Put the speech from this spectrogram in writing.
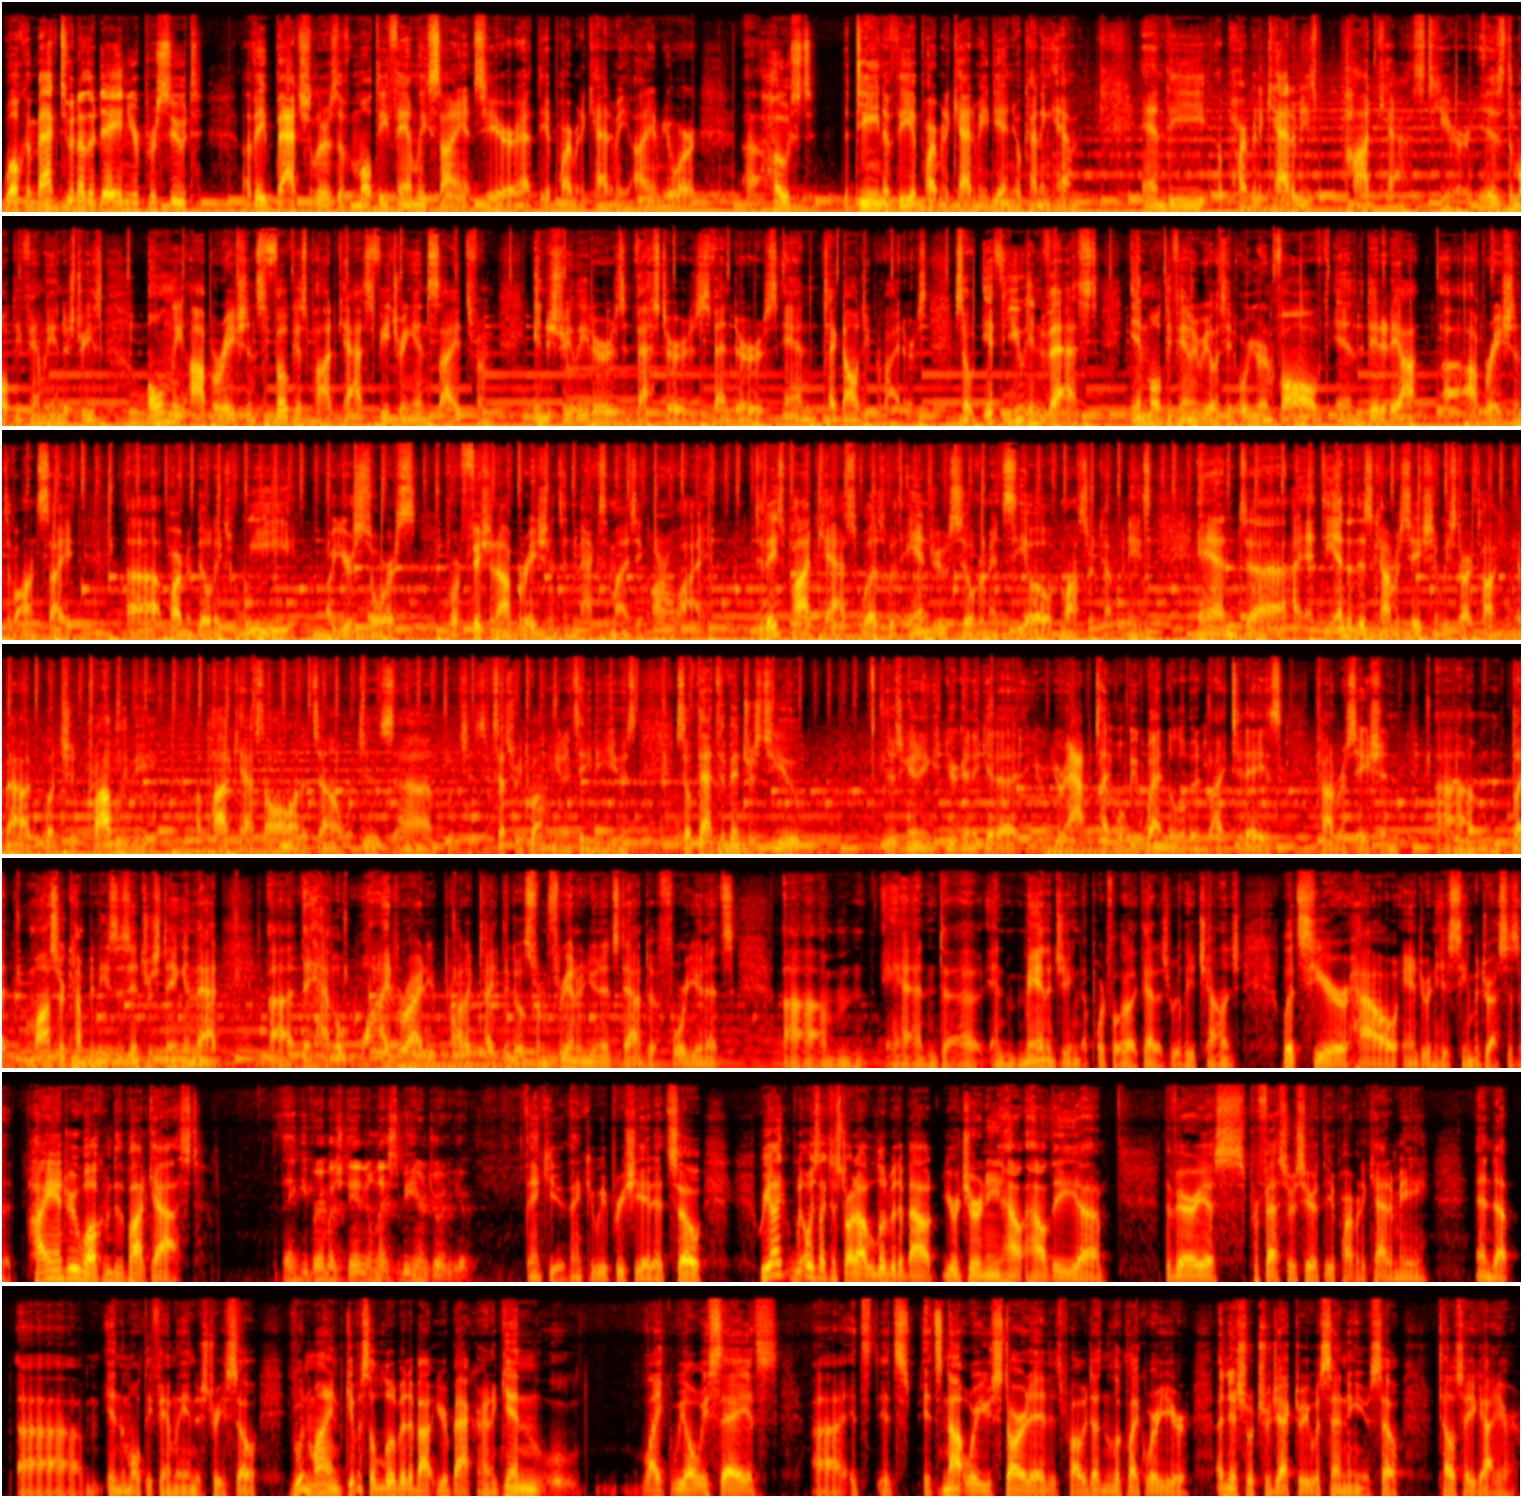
Welcome back to another day in your pursuit of a bachelor's of multifamily science here at the Apartment Academy. I am your uh, host, the Dean of the Apartment Academy, Daniel Cunningham. And the Apartment Academy's podcast here is the multifamily industry's only operations focused podcast featuring insights from industry leaders, investors, vendors, and technology providers. So if you invest in multifamily real estate or you're involved in the day to day operations of on site uh, apartment buildings, we are your source for efficient operations and maximizing ROI. Today's podcast was with Andrew Silverman, COO of Mosser Companies. And uh, at the end of this conversation, we start talking about what should probably be a podcast all on its own, which is uh, which is accessory dwelling units (ADUs). So if that's of interest to you, there's gonna, you're going to get a your, your, appetite will be whet a little bit by today's conversation. Um, but Mosser Companies is interesting in that uh, they have a wide variety of product type that goes from 300 units down to four units. Um, and uh, and managing a portfolio like that is really a challenge. Let's hear how Andrew and his team addresses it. Hi, Andrew. Welcome to the podcast. Thank you very much, Daniel. Nice to be here and joining you. Thank you, thank you. We appreciate it. So, we like we always like to start out a little bit about your journey, how how the uh, the various professors here at the Apartment Academy end up um, in the multifamily industry. So, if you wouldn't mind, give us a little bit about your background. Again, like we always say, it's uh, it's it's it's not where you started. It probably doesn't look like where your initial trajectory was sending you. So, tell us how you got here.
